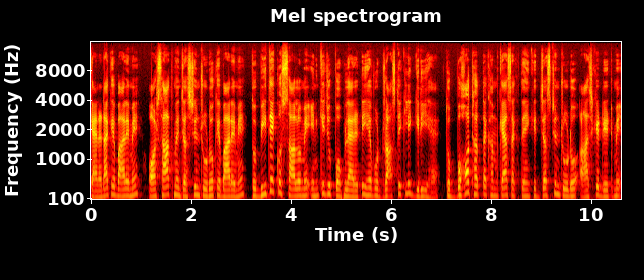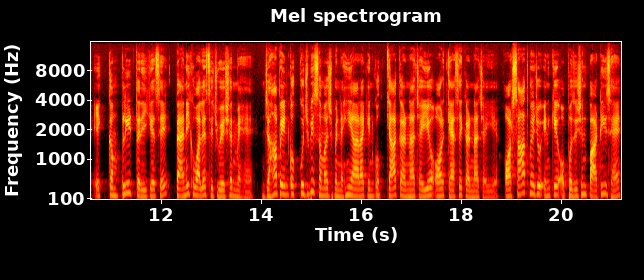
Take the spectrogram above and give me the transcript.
कनाडा के बारे में और साथ में जस्टिन ट्रूडो के बारे में तो बीते कुछ सालों में इनकी जो पॉपुलैरिटी है वो ड्रास्टिकली गिरी है। तो बहुत हद तक हम कह सकते हैं कि जस्टिन ट्रूडो आज के डेट में एक कंप्लीट तरीके से पैनिक वाले सिचुएशन में है, जहाँ पे इनको कुछ भी समझ में नहीं आ रहा कि इनको क्या करना चाहिए और कैसे करना चाहिए। और साथ में जो इनके ओपोजिशन पार्टीज़ हैं,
